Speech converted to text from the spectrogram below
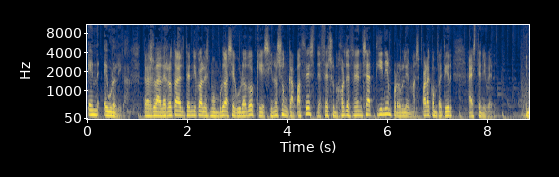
en Euroliga. Tras la derrota del técnico Alex Mumbrú ha asegurado que si no son capaces de hacer su mejor defensa tienen problemas para competir a este nivel. En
